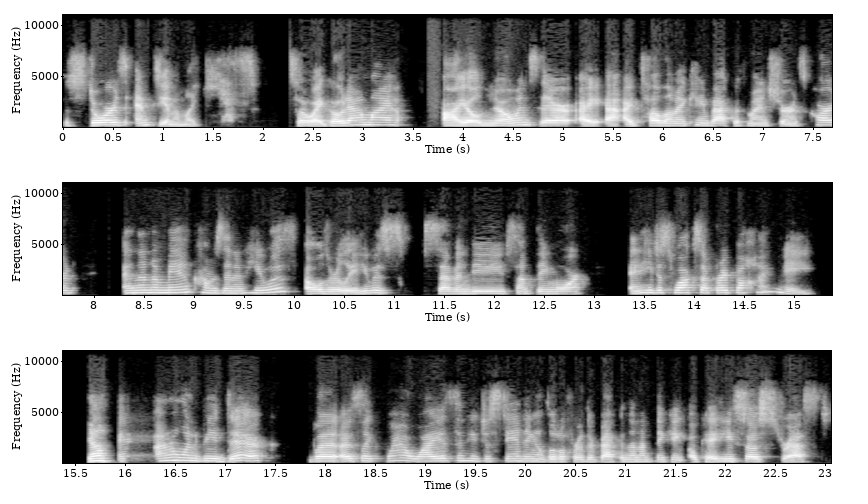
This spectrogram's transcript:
The store is empty, and I'm like, yes. So I go down my aisle. No one's there. I I tell them I came back with my insurance card, and then a man comes in and he was elderly. He was 70 something more, and he just walks up right behind me. Yeah. And I don't want to be a dick, but I was like, wow, why isn't he just standing a little further back? And then I'm thinking, okay, he's so stressed.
